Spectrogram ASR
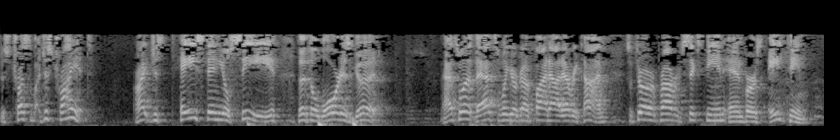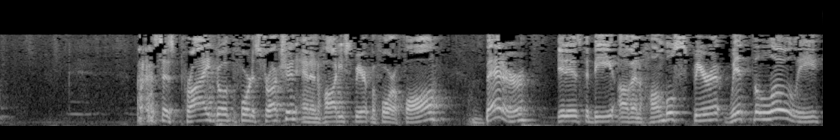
Just trust the Bible. Just try it. All right. Just taste and you'll see that the Lord is good. That's what, that's what you're going to find out every time. So turn over to Proverbs 16 and verse 18. it says, Pride goeth before destruction, and an haughty spirit before a fall. Better it is to be of an humble spirit with the lowly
